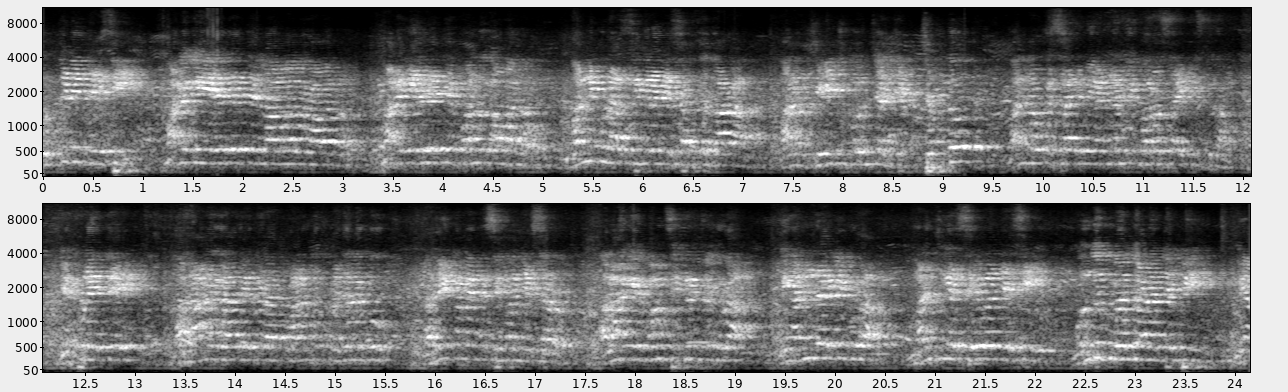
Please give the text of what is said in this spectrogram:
ఒత్తిడి చేసి మనకి ఏదైతే లాభాలు కావాలో మనకి ఏదైతే పనులు కావాలో ఇవన్నీ కూడా సింగరేణి సంస్థ ద్వారా మనం చేయించుకోవచ్చు అని చెప్- చెప్తూ మళ్ళీ ఒకసారి మీ అందరికీ భరోసా ఇస్తున్నాం ఎప్పుడైతే మా నాన్నగారు ఇక్కడ ప్రాంత ప్రజలకు అనేకమైన సేవలు చేశారు అలాగే వంశీ కృష్ణ కూడా మీ అందరికీ కూడా మంచిగా సేవలు చేసి ముందుకు వెళ్తాడని చెప్పి మీ అందరికీ భరోసా ఇప్పిస్తూ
